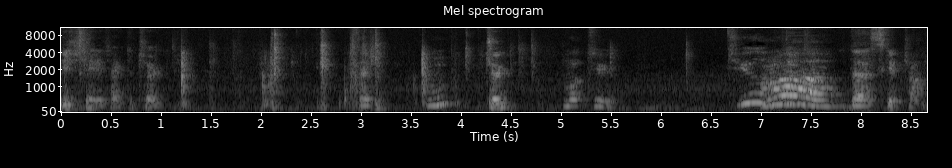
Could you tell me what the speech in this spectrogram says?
You just need to take the two. Station? Hmm? Two. What two? Two. Ah. The skip jump.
